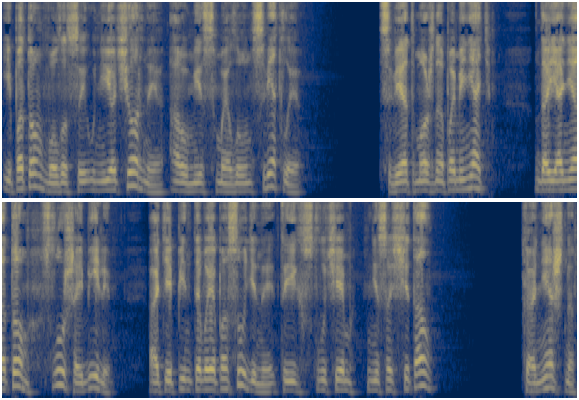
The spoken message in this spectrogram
И потом волосы у нее черные, а у мисс Мэлоун светлые. Цвет можно поменять. Да я не о том. Слушай, Билли, а те пинтовые посудины, ты их случаем не сосчитал? Конечно,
